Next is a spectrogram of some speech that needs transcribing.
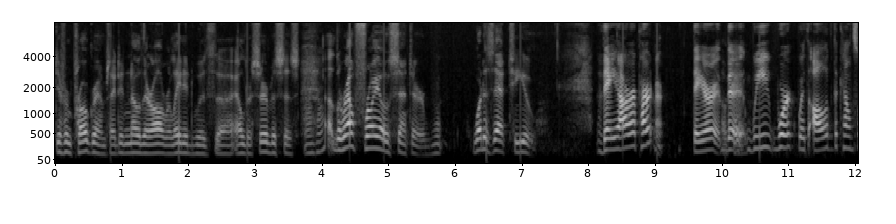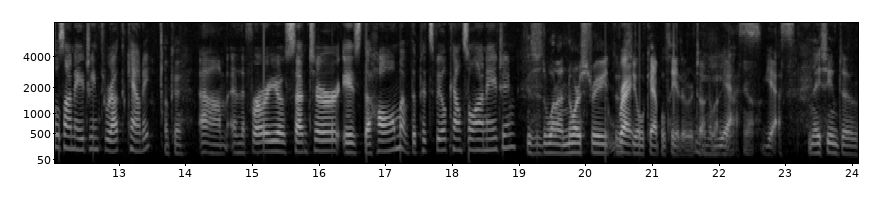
different programs. I didn't know they're all related with uh, Elder Services. Mm-hmm. Uh, the Ralph Froio Center. What is that to you? They are a partner. They are, Okay. the, we work with all of the councils on aging throughout the county. Okay. Um, and the Ferrario Center is the home of the Pittsfield Council on Aging. This is the one on North Street. That's Right. the old Capitol Theater we're talking about. yeah, yeah. Yes, yes. And they seem to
